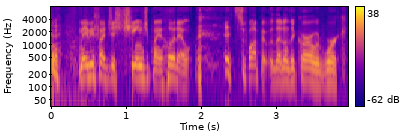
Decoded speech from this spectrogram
Maybe if I just changed my hood out and swap it with another car would work.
